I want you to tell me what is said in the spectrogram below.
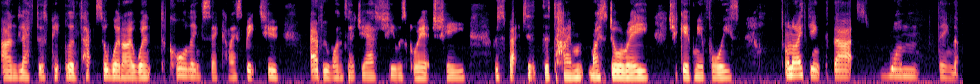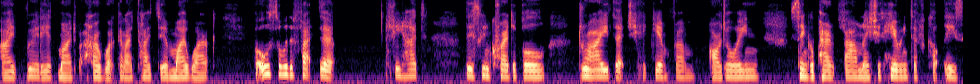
and left those people intact so when i went to calling sick and i speak to everyone said yes she was great she respected the time my story she gave me a voice and i think that's one thing that i really admired about her work and i tried to do in my work but also with the fact that she had this incredible drive that she came from Ardoyne, single parent family. She had hearing difficulties.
